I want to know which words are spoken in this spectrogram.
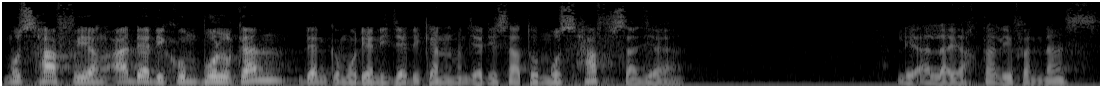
mushaf yang ada dikumpulkan dan kemudian dijadikan menjadi satu mushaf saja li alla yakhtalifan nas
